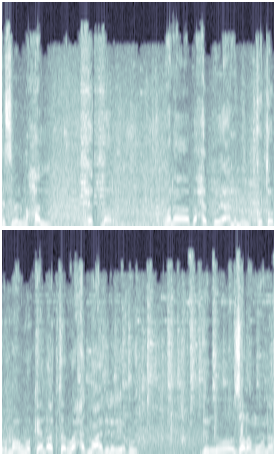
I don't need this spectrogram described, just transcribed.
اسم المحل هتلر وأنا بحبه يعني من كتر ما هو كان أكثر واحد معادي لليهود لأنه ظلمونا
